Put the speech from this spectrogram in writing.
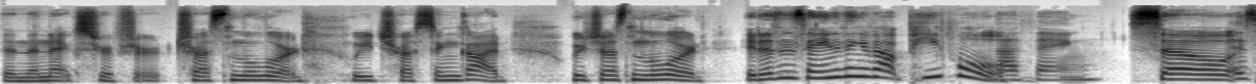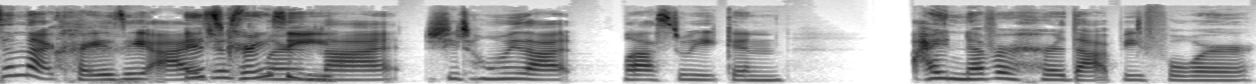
then the next scripture trust in the lord we trust in god we trust in the lord it doesn't say anything about people Nothing. so Isn't that crazy? I It's just crazy. learned that. She told me that last week, and I never heard that before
